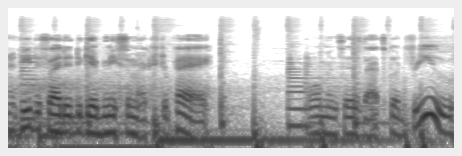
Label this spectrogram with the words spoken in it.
and he decided to give me some extra pay. The woman says that's good for you.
